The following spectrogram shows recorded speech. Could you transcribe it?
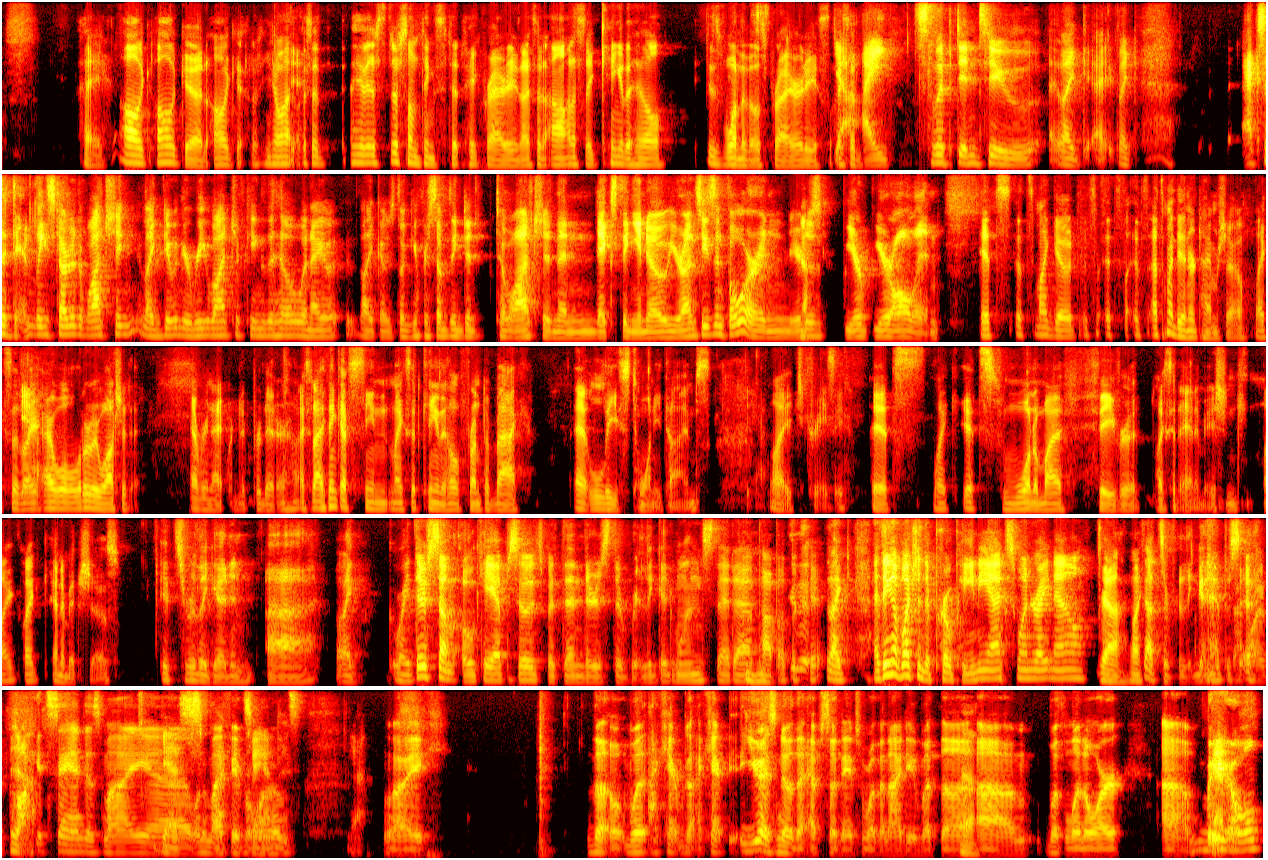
Hey, all all good, all good. You know what? Yeah. I said, hey, there's there's some things to take priority, and I said, honestly, King of the Hill is one of those priorities. I Yeah, said, I slipped into like like accidentally started watching like doing a rewatch of King of the Hill when I like I was looking for something to to watch, and then next thing you know, you're on season four, and you're Yeah. just you're you're all in. it's it's my go. It's it's it's that's my dinner time show. Like I said, like I will literally watch it every night for, for dinner. I said, I think I've seen, like I said, King of the Hill front to back at least twenty times. Yeah, Like it's crazy. it's like it's one of my favorite, like I said, animation like like animated shows. It's really good, and uh, like right there's some okay episodes, but then there's the really good ones that uh, Mhm. pop up. Is Like I think I'm watching the Propaniacs one right now. Yeah, like That's a really good episode. one, Yeah. Pocket Sand is my uh, Yes, one of my Pocket favorite Sand. ones. Yeah. like the what I can't I can't. You guys know the episode names more than I do, but the Yeah. um with Lenore, um, Bill.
